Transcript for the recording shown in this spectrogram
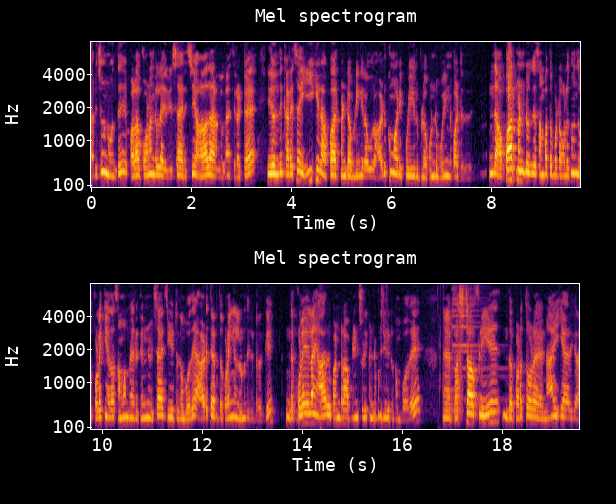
அர்ஜுன் வந்து பல கோணங்கள்ல விசாரிச்சு ஆதாரங்கள்லாம் திரட்ட இது வந்து கடைசியா ஈகில் அப்பார்ட்மெண்ட் அப்படிங்கிற ஒரு அடுக்குமாடி குடியிருப்புல கொண்டு போய் நிப்பாட்டுது. இந்த அபார்ட்மெண்ட்டுக்கு சம்பந்தப்பட்டவங்களுக்கும் இந்த கொலைக்கும் ஏதாவது சம்மந்தம் இருக்குன்னு விசாரிச்சுக்கிட்டு இருக்கும்போதே அடுத்தடுத்த கொலைகள் நடந்துகிட்டு இருக்கு. இந்த கொலையெல்லாம் யாரு பண்றா அப்படின்னு சொல்லி கண்டுபிடிச்சிக்கிட்டு இருக்கும்போது ஃபர்ஸ்ட் ஹாஃப்லயே இந்த படத்தோட நாயகியா இருக்கிற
